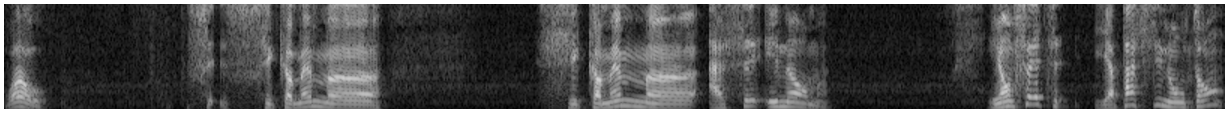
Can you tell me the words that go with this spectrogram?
waouh, c'est quand même... Euh, c'est quand même euh, assez énorme. Et en fait, il n'y a pas si longtemps,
